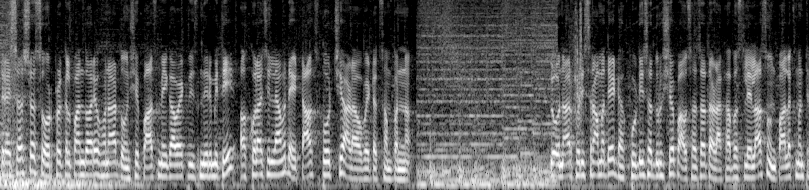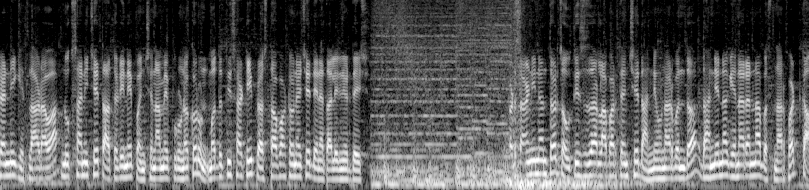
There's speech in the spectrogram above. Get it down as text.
त्रेसष्ट सौर प्रकल्पांद्वारे होणार दोनशे पाच मेगावॅट वीज निर्मिती अकोला जिल्ह्यामध्ये टास्क फोर्सची आढावा बैठक संपन्न. लोणार परिसरामध्ये ढगफुटी सदृश्य पावसाचा तडाखा बसलेला असून पालकमंत्र्यांनी घेतला आढावा. नुकसानीचे तातडीने पंचनामे पूर्ण करून मदतीसाठी प्रस्ताव पाठवण्याचे देण्यात आले निर्देश. पडताळणीनंतर चौतीस हजार लाभार्थ्यांचे धान्य होणार बंद. धान्य न घेणाऱ्यांना बसणार फटका.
